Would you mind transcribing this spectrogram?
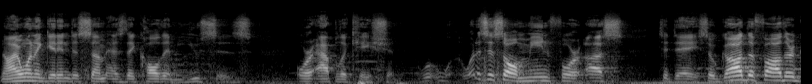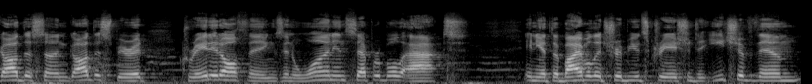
Now, I want to get into some, as they call them, uses or application. What does this all mean for us today? So, God the Father, God the Son, God the Spirit created all things in one inseparable act, and yet the Bible attributes creation to each of them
